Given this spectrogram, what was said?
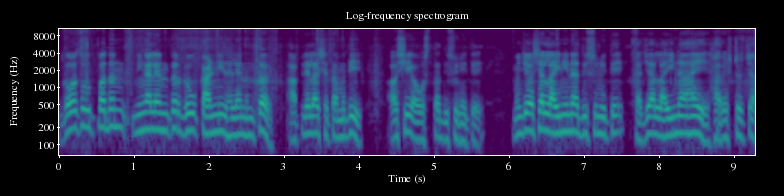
गव्हाचं उत्पादन निघाल्यानंतर गहू काढणी झाल्यानंतर आपल्याला शेतामध्ये अशी अवस्था दिसून येते. म्हणजे अशा लाईनीना दिसून येते. ह्या ज्या लाईना आहे हार्वेस्टरच्या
